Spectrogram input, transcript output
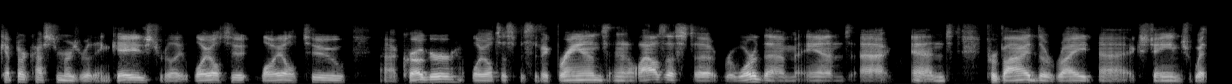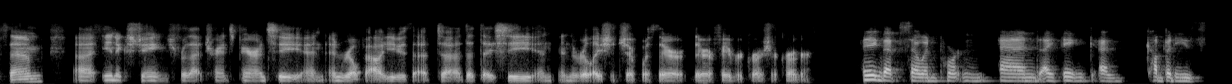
kept our customers really engaged, really loyal to loyal to uh, Kroger, loyal to specific brands, and it allows us to reward them and uh, and provide the right uh, exchange with them uh, in exchange for that transparency and, and real value that uh, that they see in, in the relationship with their their favorite grocer Kroger. I think that's so important, and I think as companies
